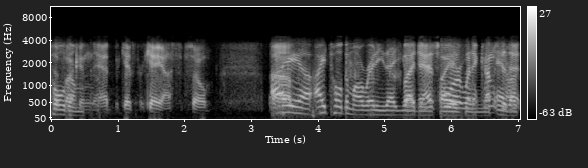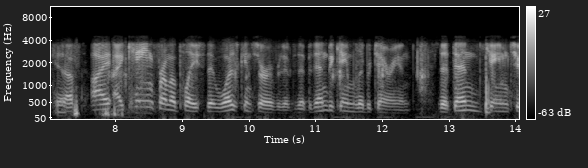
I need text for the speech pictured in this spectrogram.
told a him. fucking advocate for chaos. So. I Um, uh, I told them already that you but as for as when it comes to that stuff, I I came from a place that was conservative, that then became libertarian, that then came to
